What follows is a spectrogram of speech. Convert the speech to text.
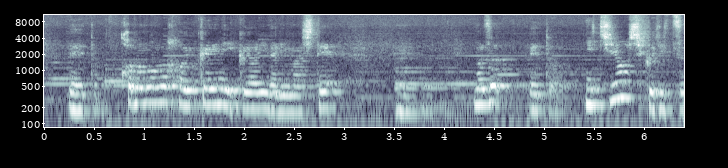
うんえーと、子どもが保育園に行くようになりまして、えー、まず、えーと、日曜祝日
